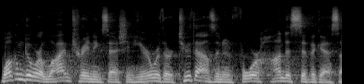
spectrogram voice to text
Welcome to our live training session here with our 2004 Honda Civic Si.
